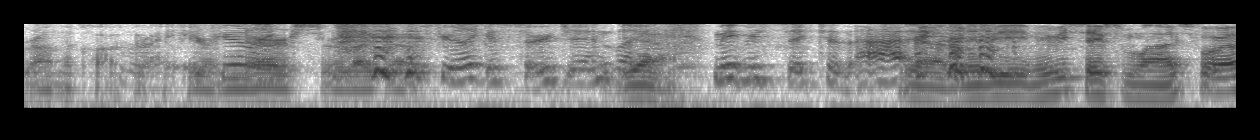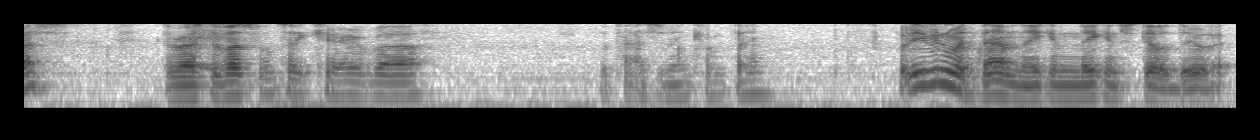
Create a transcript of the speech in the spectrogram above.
around the clock. Like Right. if you're if a you're nurse like, or like a if you're like a surgeon, like Yeah. maybe stick to that. yeah, maybe maybe save some lives for us. The rest of us will take care of uh, the passive income thing. But even with them, they can they can still do it.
